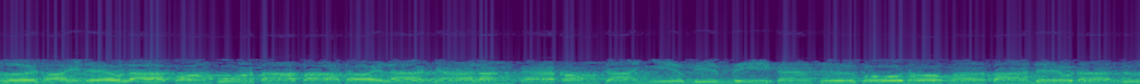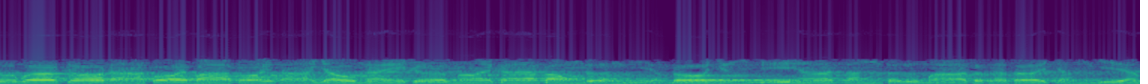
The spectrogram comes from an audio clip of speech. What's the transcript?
người thầy đều là con của ta, ta thời là cha lành các ông trai nhiều kim bị các sư, khổ đốt ta đều đã cứu vớt cho đã khỏi ba cõi ta. Giàu ngày trường nói các ông đương diệt đồ, nhưng chỉ hết sanh tử mà thực thời chẳng diệm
